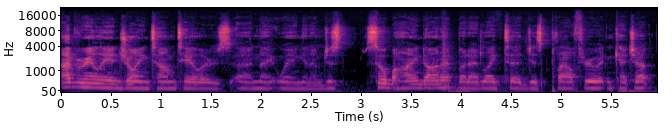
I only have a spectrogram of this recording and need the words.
I'm really enjoying Tom Taylor's uh, Nightwing, and I'm just so behind on it. But I'd like to just plow through it and catch up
